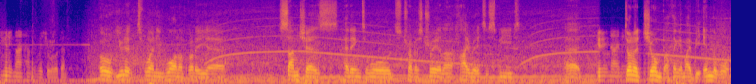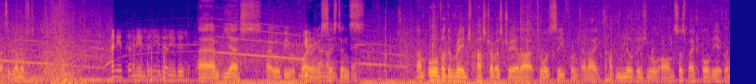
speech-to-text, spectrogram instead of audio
Unit 9 has a visual again. Oh, Unit 21, I've got a uh, Sanchez heading towards Trevor's trailer, high rates of speed. Uh, Unit 9 done a jump, I think it might be in the water to be honest. Any assistance, Any assistance needed? needed? Um, yes, I will be requiring Unit 9 on it, assistance. I'm over the ridge past Trevor's trailer towards seafront and I have no visual on suspect or vehicle.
